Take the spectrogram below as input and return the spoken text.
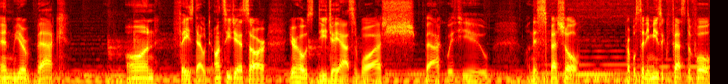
And we are back on Phased Out on CJSR. Your host, DJ Acid Wash, back with you on this special Purple City Music Festival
